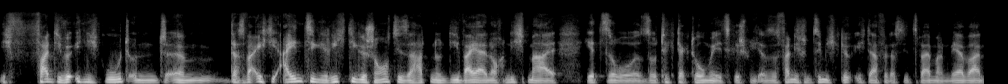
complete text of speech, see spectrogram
Ich fand die wirklich nicht gut und ähm, das war echt die einzige richtige Chance, die sie hatten und die war ja noch nicht mal jetzt so, so Tic-Tac-Toe-mäßig gespielt. Also das fand ich schon ziemlich glücklich dafür, dass die zweimal mehr waren.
